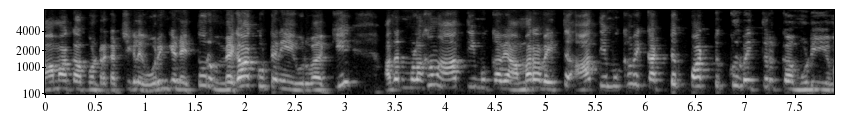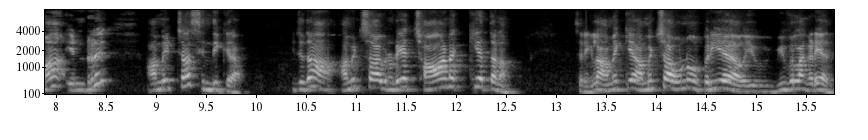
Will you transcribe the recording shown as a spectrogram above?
பாமக போன்ற கட்சிகளை ஒருங்கிணைத்து ஒரு மெகா கூட்டணியை உருவாக்கி அதன் மூலம் அதிமுகவை அமர வைத்து அதிமுகவை கட்டுப்பாட்டுக்குள் வைத்திருக்க முடியுமா என்று அமித்ஷா சிந்திக்கிறார். இதுதான் அமித்ஷாவினுடைய சாணக்கியத்தனம். சரிங்களா? அமைக்க அமித்ஷா ஒன்றும் பெரிய விவரம் கிடையாது.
